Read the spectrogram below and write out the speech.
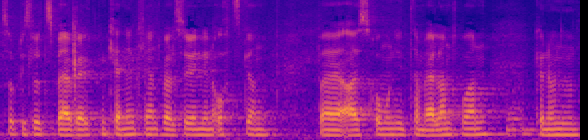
so ein bisschen zwei Welten kennengelernt, weil Sie ja in den 80ern bei AS Rom und Inter Mailand waren. Mhm. Können,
